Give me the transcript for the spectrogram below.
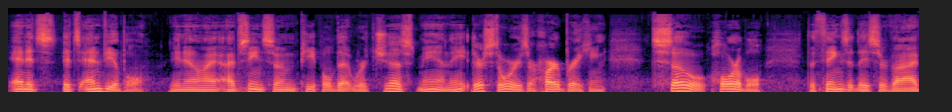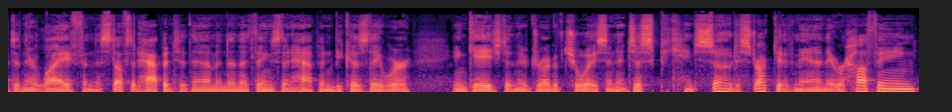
and it's it's enviable. You know, I, I've seen some people that were just man, they their stories are heartbreaking, so horrible. The things that they survived in their life and the stuff that happened to them, and then the things that happened because they were engaged in their drug of choice, and it just became so destructive, man. They were huffing,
